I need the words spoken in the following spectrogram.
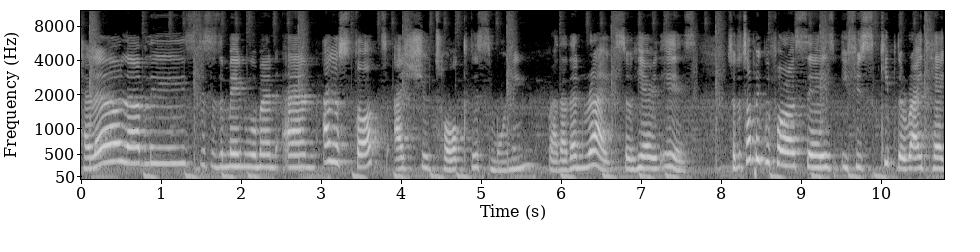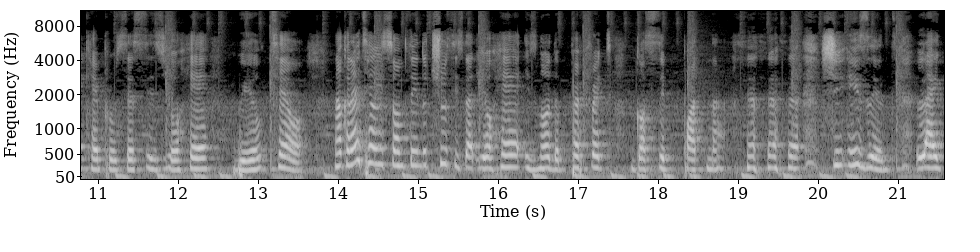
Hello, lovelies. This is the main woman, and I just thought I should talk this morning rather than write. So here it is. So the topic before us says if you skip the right hair care processes, your hair will tell. Now, can I tell you something? The truth is that your hair is not the perfect gossip partner. she isn't. Like,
